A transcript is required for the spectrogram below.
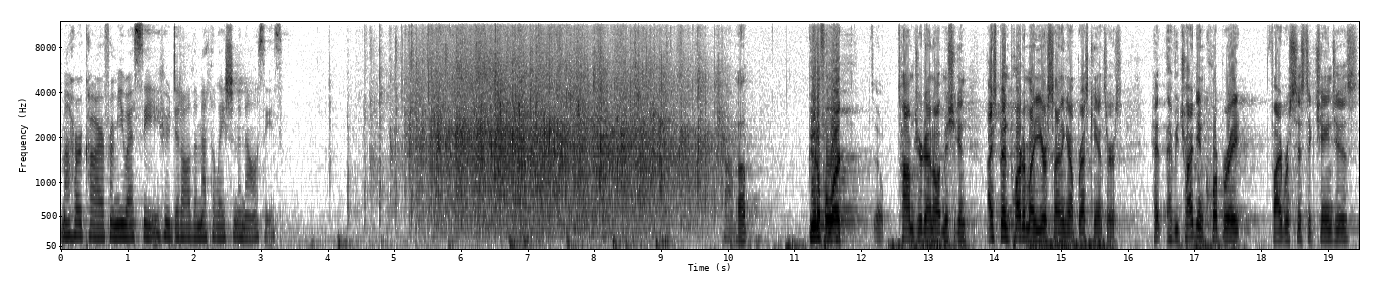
Mahurkar from USC, who did all the methylation analyses. Uh, beautiful work. So, Tom Giordano at Michigan. I spend part of my year signing out breast cancers. Have, have you tried to incorporate fibrocystic changes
